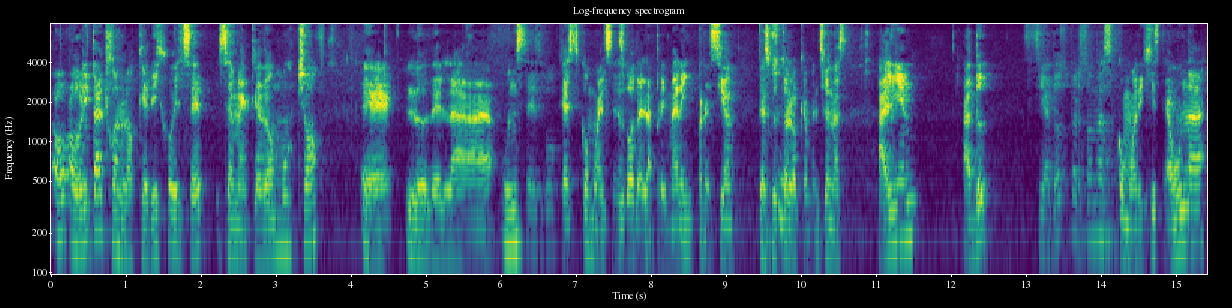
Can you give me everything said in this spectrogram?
ahorita con lo que dijo el set, se me quedó mucho eh, lo de la un sesgo que es como el sesgo de la primera impresión, que es justo lo que mencionas. alguien, a si a dos personas, como dijiste, a una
